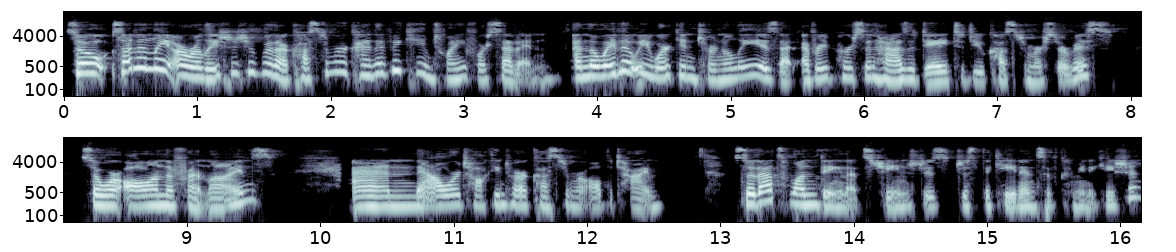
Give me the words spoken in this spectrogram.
So suddenly our relationship with our customer kind of became 24 7. And the way that we work internally is that every person has a day to do customer service. So we're all on the front lines. And now we're talking to our customer all the time. So that's one thing that's changed is just the cadence of communication.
